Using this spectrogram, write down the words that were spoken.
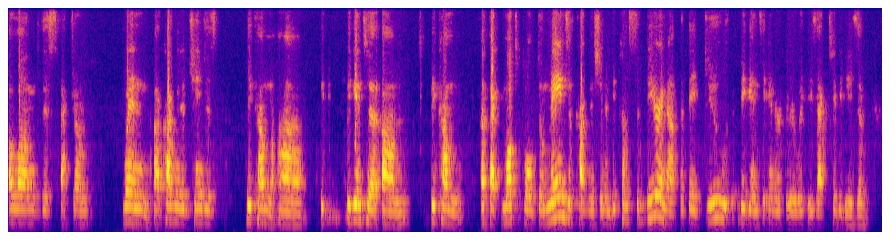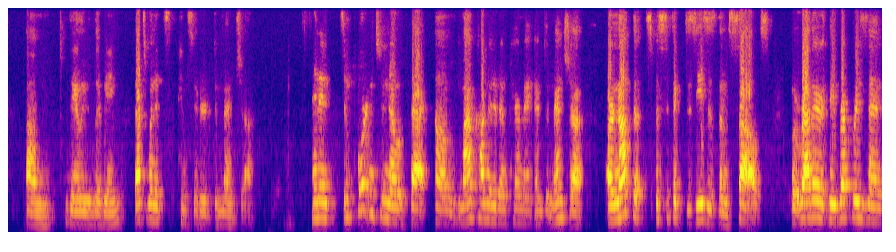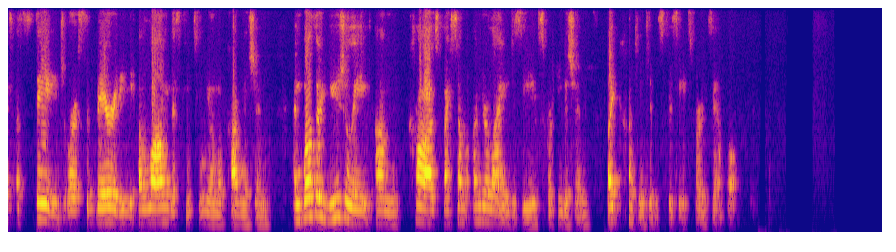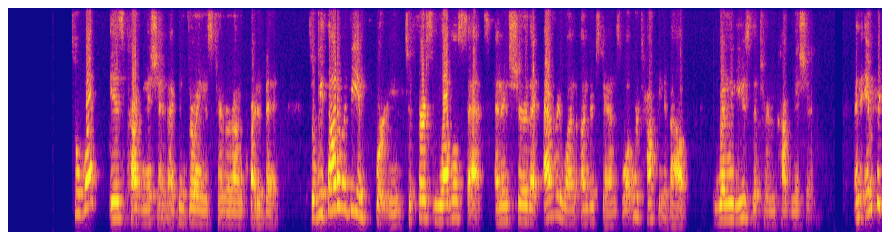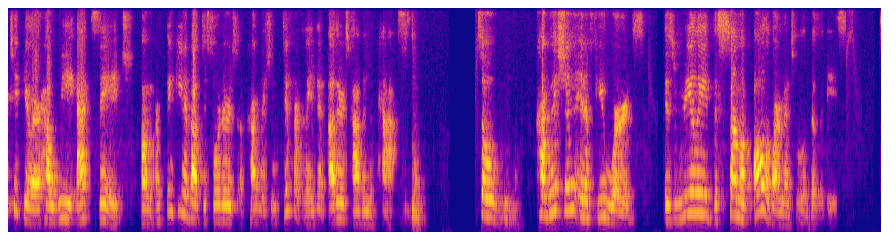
along this spectrum, when uh, cognitive changes become uh, be begin to um, become affect multiple domains of cognition and become severe enough that they do begin to interfere with these activities of um, daily living, that's when it's considered dementia. And it's important to note that um, mild cognitive impairment and dementia are not the specific diseases themselves, but rather they represent a stage or a severity along this continuum of cognition. And both are usually um, caused by some underlying disease or condition, like Huntington's disease, for example. So what is cognition? I've been throwing this term around quite a bit. So we thought it would be important to first level set and ensure that everyone understands what we're talking about when we use the term cognition and in particular, how we at SAGE um, are thinking about disorders of cognition differently than others have in the past. So cognition, in a few words, is really the sum of all of our mental abilities.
